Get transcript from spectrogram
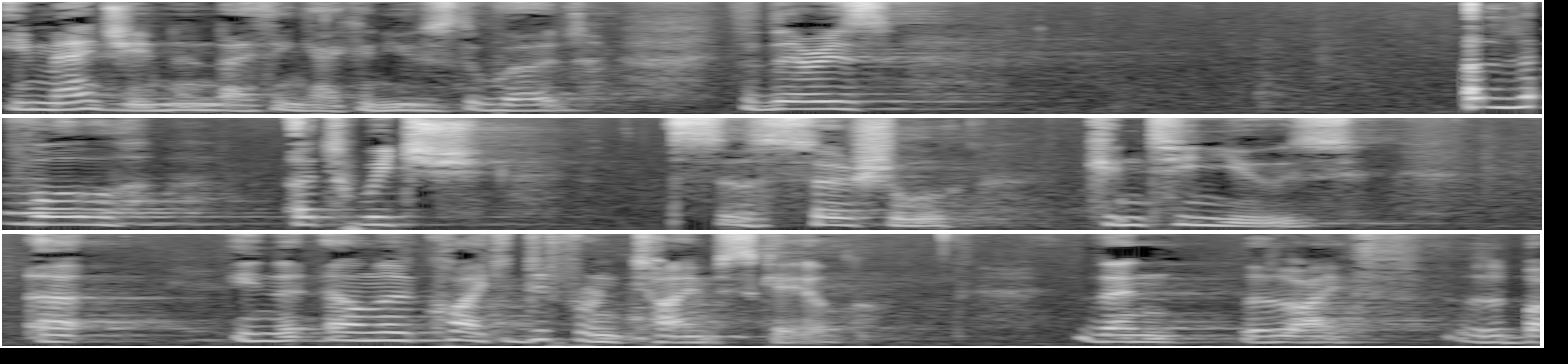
imagine, and I think I can use the word, that there is a level at which the social continues uh, in, on a quite different time scale than the life, the bi-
